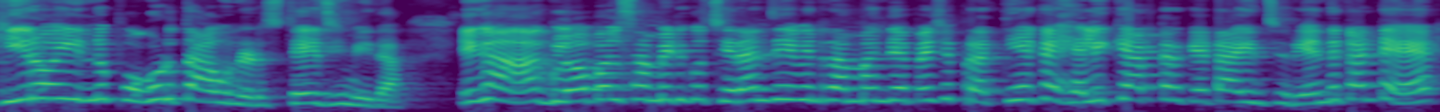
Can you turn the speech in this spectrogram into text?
హీరోయిన్ను పొగుడుతా ఉన్నాడు స్టేజ్ మీద. ఇక గ్లోబల్ సమ్మిట్కు చిరంజీవిని రమ్మని చెప్పేసి ప్రత్యేక హెలికాప్టర్ కేటాయించారు. ఎందుకంటే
